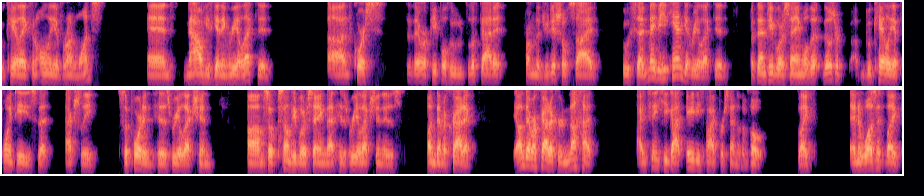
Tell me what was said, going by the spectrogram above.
Bukele can only have run once, and now he's getting reelected. Uh, of course, there were people who looked at it from the judicial side who said maybe he can get reelected, but then people are saying, well, th- those are Bukele appointees that actually supported his reelection. Um, so some people are saying that his reelection is undemocratic. Undemocratic or not, I think he got 85% of the vote. Like, and it wasn't like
